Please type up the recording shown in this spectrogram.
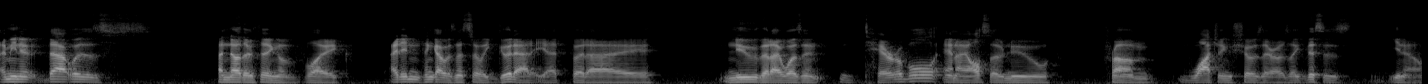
I mean, it, that was another thing of like, I didn't think I was necessarily good at it yet, but I knew that I wasn't terrible, and I also knew from watching shows there, I was like, this is, you know,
